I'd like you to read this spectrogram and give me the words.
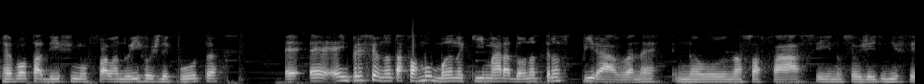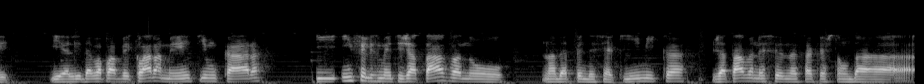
revoltadíssimo, falando erros de puta. É, é, é, impressionante a forma humana que Maradona transpirava, né? No, na sua face, no seu jeito de ser. E ali dava para ver claramente um cara que infelizmente já estava na dependência química, já estava nessa questão da,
